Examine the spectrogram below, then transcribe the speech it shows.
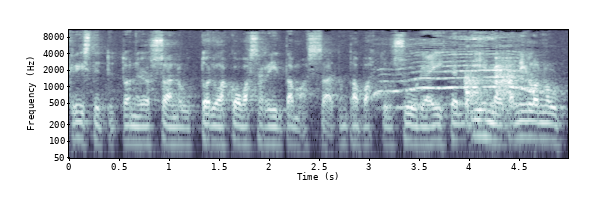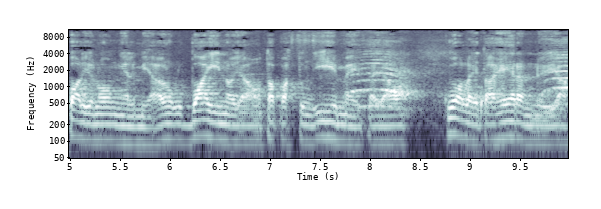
kristityt on jossain ollut todella kovassa rintamassa, että on tapahtunut suuria ihmeitä, niillä on ollut paljon ongelmia, on ollut vainoja, on tapahtunut ihmeitä ja on kuolleita herännyt ja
